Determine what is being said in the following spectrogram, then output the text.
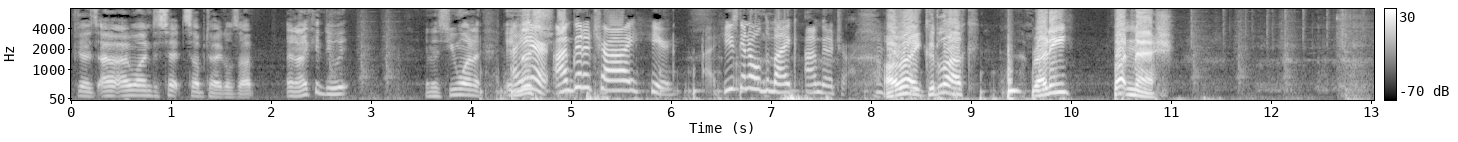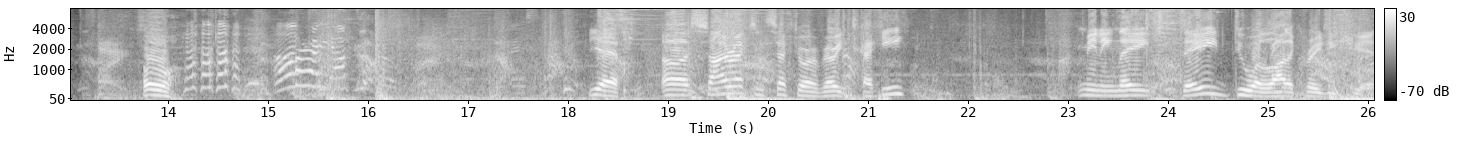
because I, I wanted to set subtitles up, and I could do it. Unless you want to. Uh, Here, I'm gonna try. Here, Uh, he's gonna hold the mic. I'm gonna try. All right, good luck. Ready? Button mash. Oh, Alright, after. yeah. Uh, Cyrax and Sector are very techy. Meaning they they do a lot of crazy shit.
